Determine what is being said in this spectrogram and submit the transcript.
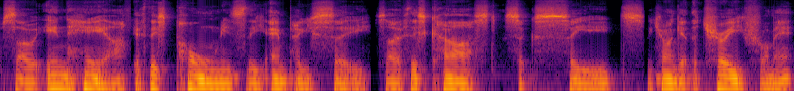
So in here, if this pawn is the NPC, so if this cast succeeds, we try and get the tree from it.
